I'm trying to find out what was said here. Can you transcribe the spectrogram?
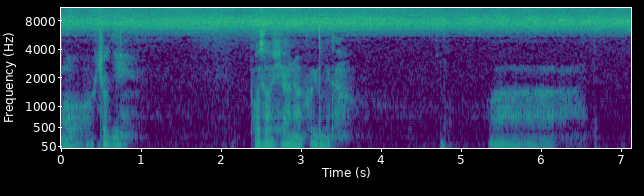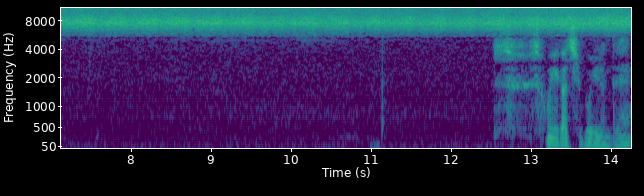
오, 저기, 버섯이 하나 보입니다. 송이 같이 보이는데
